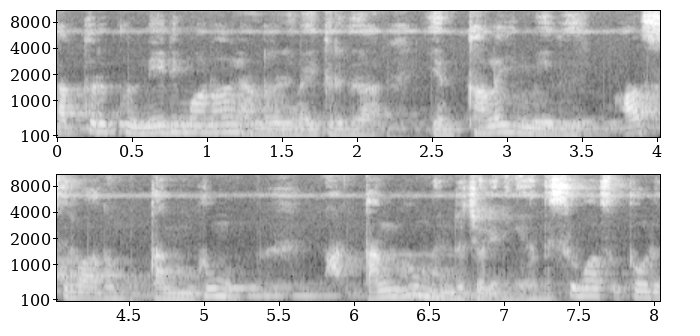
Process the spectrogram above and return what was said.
கத்தருக்குள் நீதிமானாய் அன்றனை வைத்திருக்கிறார். என் தலையின் மீது ஆசீர்வாதம் தங்கும். நான் தங்கும் என்று சொல்லி நீங்கள் விசுவாசத்தோடு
